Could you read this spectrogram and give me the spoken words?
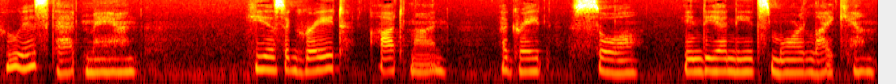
Who is that man? He is a great Atman, a great soul. India needs more like him.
